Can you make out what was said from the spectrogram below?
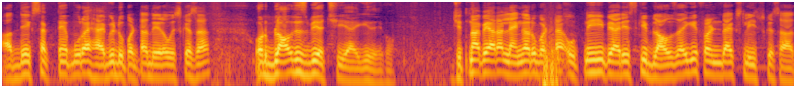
आप देख सकते हैं, पूरा हैवी दुपट्टा दे रहा हूँ इसके साथ। और ब्लाउजेस भी अच्छी आएगी, देखो। जितना प्यारा लहंगा दुपट्टा, उतनी ही प्यारी इसकी ब्लाउज आएगी फ्रंट बैक स्लीव्स के साथ।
